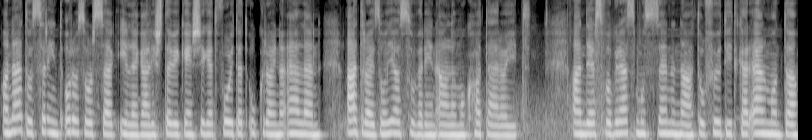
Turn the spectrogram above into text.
A NATO szerint Oroszország illegális tevékenységet folytat Ukrajna ellen, átrajzolja a szuverén államok határait. Anders Fogh Rasmussen, NATO főtitkár elmondta,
